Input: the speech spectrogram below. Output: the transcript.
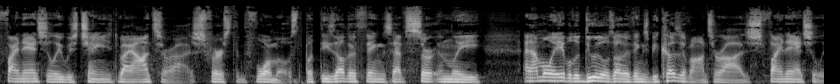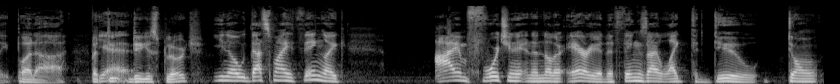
financially was changed by Entourage first and foremost, but these other things have certainly, and I'm only able to do those other things because of Entourage financially. But uh, But yeah, do, do you splurge? you know, that's my thing. Like, I am fortunate in another area. The things I like to do don't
